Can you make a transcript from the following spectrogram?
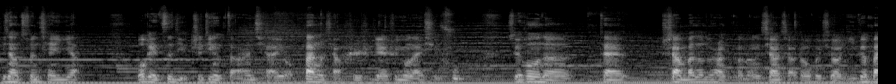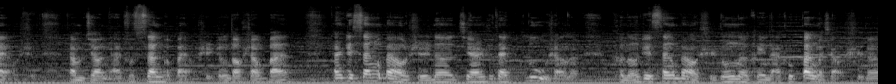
就像存钱一样。我给自己制定早上起来有半个小时时间是用来洗漱。最后呢，在上班的路上，可能像小周会需要一个半小时，那么就要拿出三个半小时扔到上班。但是这三个半小时呢，既然是在路上呢，可能这三个半小时中呢，可以拿出半个小时呢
